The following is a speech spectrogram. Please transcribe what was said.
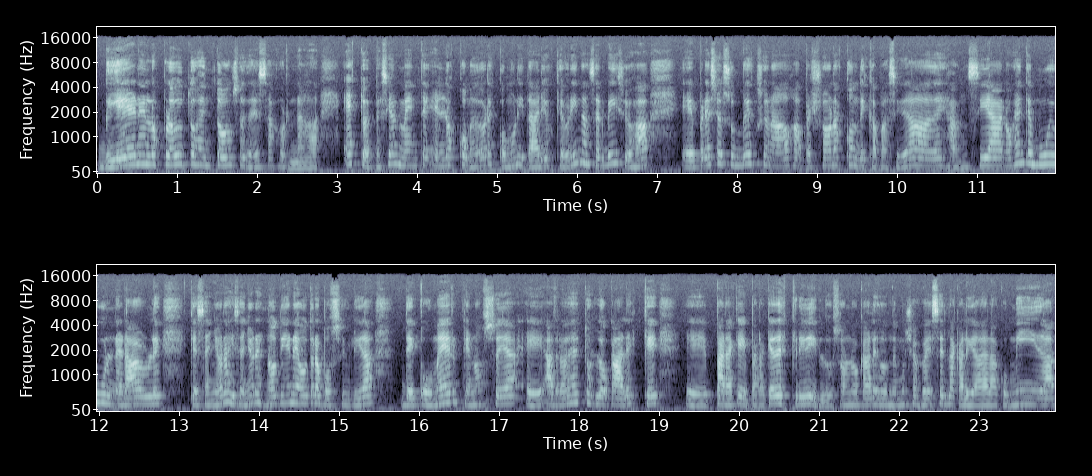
vienen los productos entonces de esa jornada. Esto especialmente en los comedores comunitarios que brindan servicios a eh, precios subvencionados a personas con discapacidades, ancianos, gente muy vulnerable que señoras y señores no tiene otra posibilidad de comer que no sea eh, a través de estos locales que Eh, ¿Para qué? ¿Para qué describirlo? Son locales donde muchas veces la calidad de la comida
